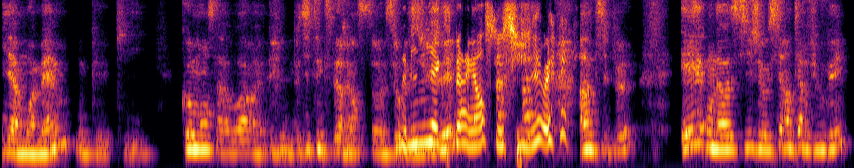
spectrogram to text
Il y a moi-même, donc euh, qui commence à avoir une petite expérience sur, sur le sujet. mini-expérience le sujet, oui. un petit peu. Et on a aussi, j'ai aussi interviewé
